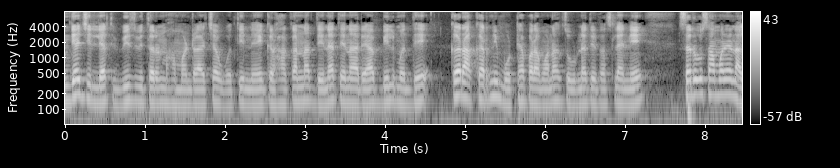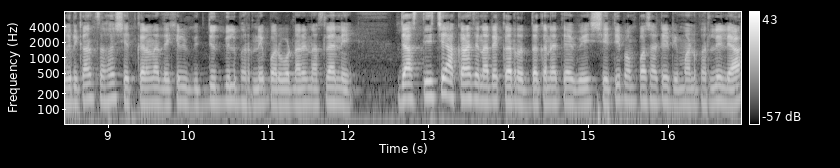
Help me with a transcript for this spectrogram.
गोंदिया जिल्ह्यात वीज वितरण महामंडळाच्या वतीने ग्राहकांना देण्यात येणाऱ्या बिलमध्ये कर आकारणी मोठ्या प्रमाणात जोडण्यात येत असल्याने सर्वसामान्य नागरिकांसह शेतकऱ्यांना देखील विद्युत बिल भरणे परवडणारे नसल्याने जास्तीचे आकारण्यात येणारे कर रद्द करण्यात यावे. शेती पंपासाठी डिमांड भरलेल्या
